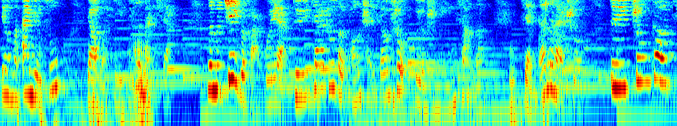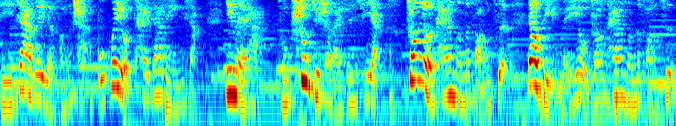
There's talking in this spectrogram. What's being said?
要么按月租，要么一次买下。那么这个法规啊，对于加州的房产销售会有什么影响呢？简单的来说，对于中高级价位的房产不会有太大的影响，因为哈。从数据上来分析呀，装有太阳能的房子要比没有装太阳能的房子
